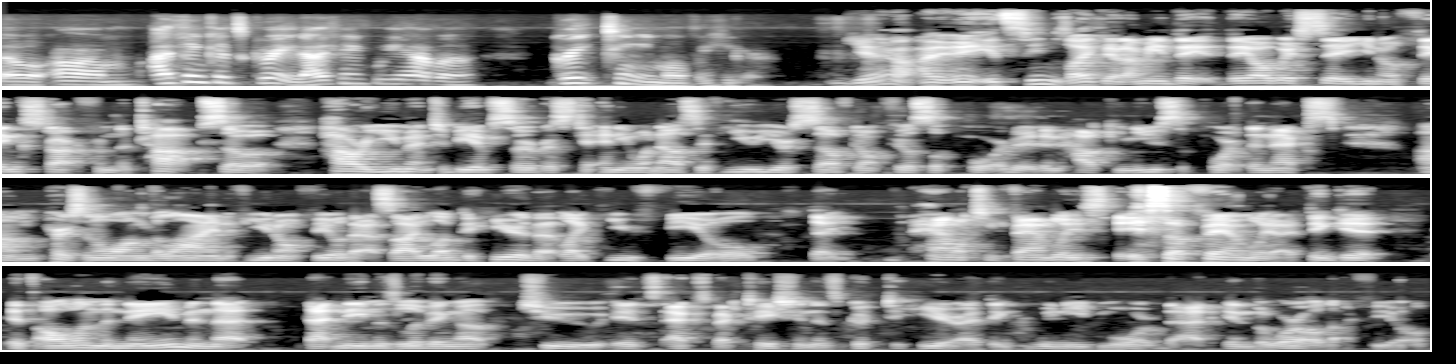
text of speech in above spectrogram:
So um, I think it's great. I think we have a great team over here. Yeah, I, it seems like it. I mean, they, they always say, you know, things start from the top. So, how are you meant to be of service to anyone else if you yourself don't feel supported? And how can you support the next um, person along the line if you don't feel that? So, I love to hear that, like, you feel that Hamilton Families is a family. I think it it's all in the name, and that that name is living up to its expectation is good to hear. I think we need more of that in the world. I feel.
